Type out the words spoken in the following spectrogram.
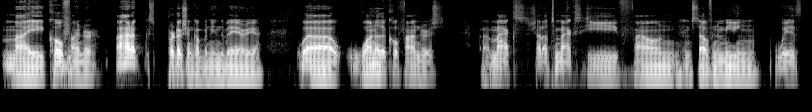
my co-founder, I had a production company in the Bay Area. Well, one of the co-founders, uh, Max, shout out to Max, he found himself in a meeting with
